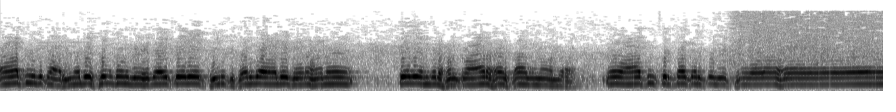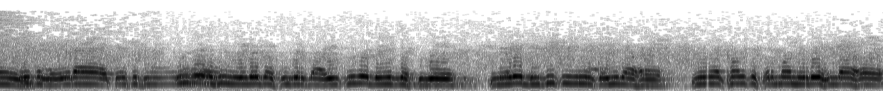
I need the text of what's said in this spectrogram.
ਆਪ ਹੀ ਅਧਿਕਾਰੀਆਂ ਦੇ ਸੁਭ ਗੁਣ ਵੇਖਦਾ ਹੈ, ਕਿਹੜੇ ਠੀਕ ਸਰਦਾ ਵਾਲੇ ਗੁਣ ਹਨ ਤੇਰੇ ਅੰਦਰ ਹੰਕਾਰ ਹੈ ਸਾਧਨਾ ਦਾ। ਉਹ ਆਪ ਹੀ ਕਿਰਪਾ ਕਰਕੇ ਵੇਖਣ ਵਾਲਾ ਹੈ। ਇਸ ਨੇੜੇ ਕਿਸ ਦੂਰ ਕਿਹਦੇ ਅਸੀਂ ਨੇੜੇ ਦੱਸੀਏ ਭਾਈ ਕਿਹਦੇ ਦੂਰ ਦੱਸੀਏ? ਨੇੜੇ ਦੂਜੀ ਚੀਜ਼ ਨੂੰ ਕਹੀਦਾ ਹੈ ਜਿਵੇਂ ਅੱਖਾਂ ਵਿੱਚ ਸਰਮਾ ਨੇੜੇ ਹੁੰਦਾ ਹੈ।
